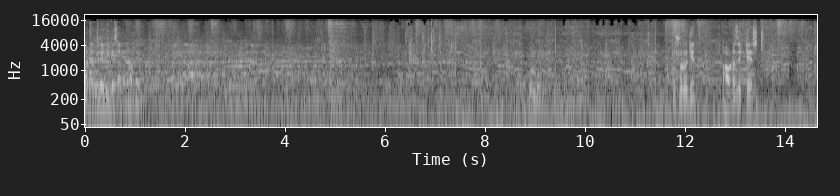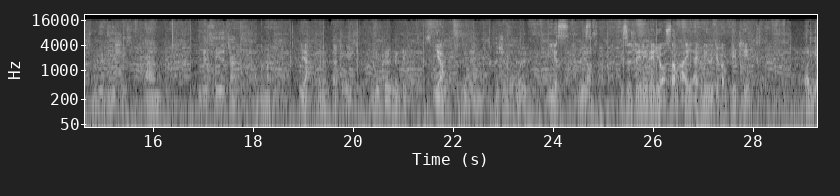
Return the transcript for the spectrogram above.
मटन ग्रेवी के साथ खाते हैं तो Surajit how does it taste Really delicious and you can see the chunks of the mutton. Yeah. When I'm touching it, it literally melting. Yeah. So you can assume the quality. Yes. Really this, awesome. This is really really awesome. I agree with you completely. और ये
